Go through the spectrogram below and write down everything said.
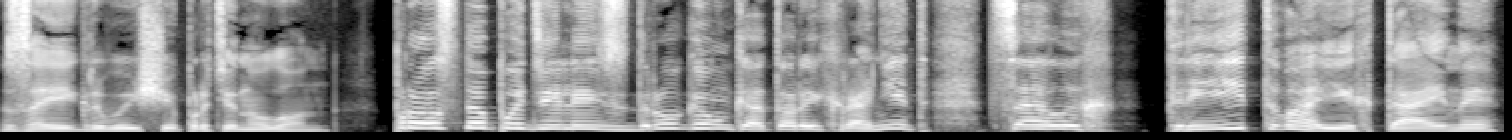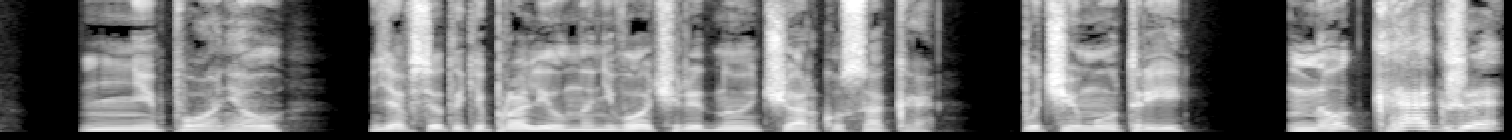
Заигрывающе протянул он. «Просто поделись с другом, который хранит целых три твоих тайны». «Не понял». Я все-таки пролил на него очередную чарку саке. «Почему три?» «Ну как же?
